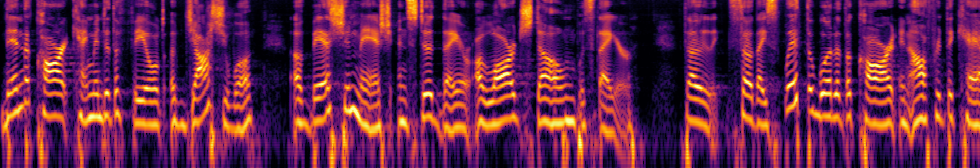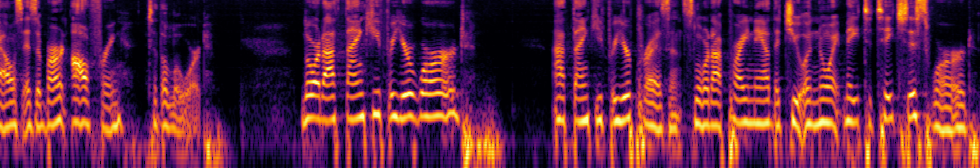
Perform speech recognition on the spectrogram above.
Then the cart came into the field of Joshua of Beth Shemesh and stood there. A large stone was there. So, they split the wood of the cart and offered the cows as a burnt offering to the Lord. Lord, I thank you for your word. I thank you for your presence. Lord, I pray now that you anoint me to teach this word,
